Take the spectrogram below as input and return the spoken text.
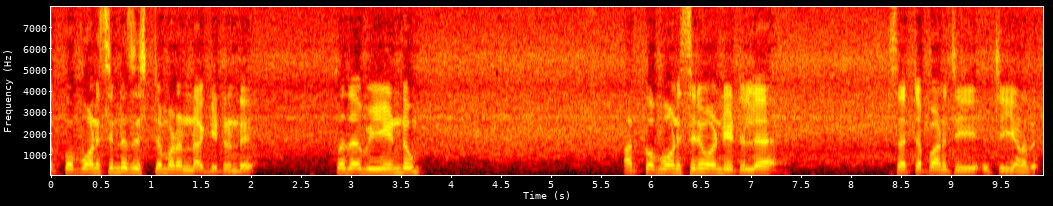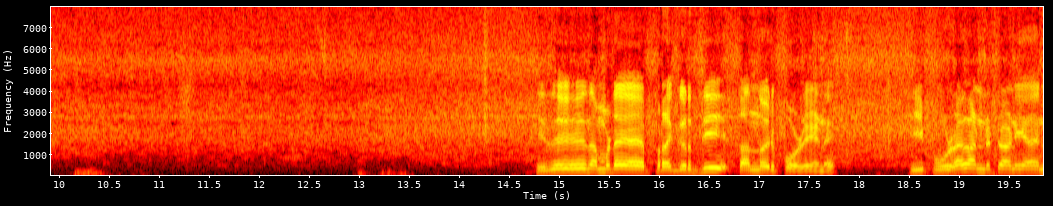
അക്വപോണിക്സിന്റെ സിസ്റ്റം ഇവിടെ ഉണ്ടാക്കിയിട്ടുണ്ട്. അപ്പോൾ ഇത് വീണ്ടും അക്വപോണിക്സിന് വേണ്ടിയിട്ടുള്ള സെറ്റപ്പാണ് ചെയ് ചെയ്യണത്. ഇത് നമ്മുടെ പ്രകൃതി തന്നൊരു പുഴയാണ്. ഈ പുഴ കണ്ടിട്ടാണ് ഞാൻ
